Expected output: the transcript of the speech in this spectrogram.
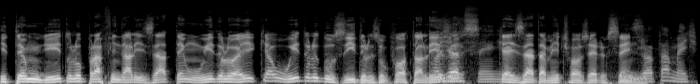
E tem um ídolo, para finalizar, tem um ídolo aí que é o ídolo dos ídolos do Fortaleza, que é exatamente o Rogério Senna. Exatamente.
